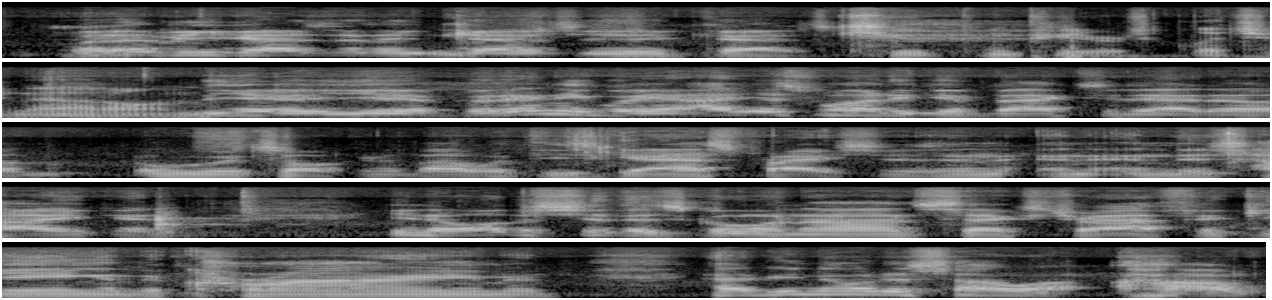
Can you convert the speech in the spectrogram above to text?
whatever you guys didn't catch, you didn't catch. cute computers glitching out on. Yeah, yeah. But anyway, I just wanted to get back to that um what we were talking about with these gas prices and, and, and this hike and you know, all the shit that's going on, sex trafficking and the crime and have you noticed how how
